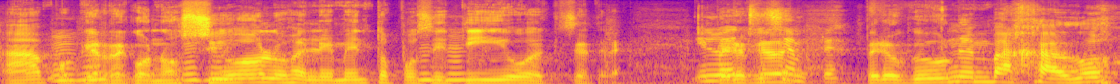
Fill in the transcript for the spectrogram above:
¿ah? porque reconoció los elementos positivos, etcétera. Y lo ha hecho siempre. Pero que un embajador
